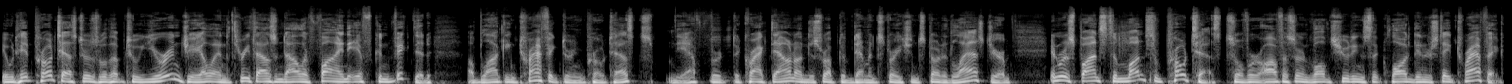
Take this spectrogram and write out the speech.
It would hit protesters with up to a year in jail and a $3,000 fine if convicted of blocking traffic during protests. The effort to crack down on disruptive demonstrations started last year in response to months of protests over officer involved shootings that clogged interstate traffic.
